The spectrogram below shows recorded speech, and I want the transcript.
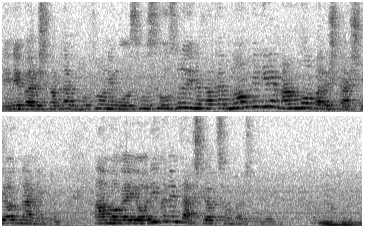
یعنی برش فقط بخوانیم و اصول اصول فقط نام می‌گیریم اما برش تشریحات نمیدیم اما اگه یاری کنیم تشریحاتش هم برش میدیم مهم.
